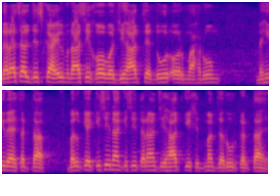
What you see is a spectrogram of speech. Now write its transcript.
دراصل جس کا علم راسخ ہو وہ جہاد سے دور اور محروم نہیں رہ سکتا۔ بلکہ کسی نہ کسی طرح جہاد کی خدمت ضرور کرتا ہے۔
